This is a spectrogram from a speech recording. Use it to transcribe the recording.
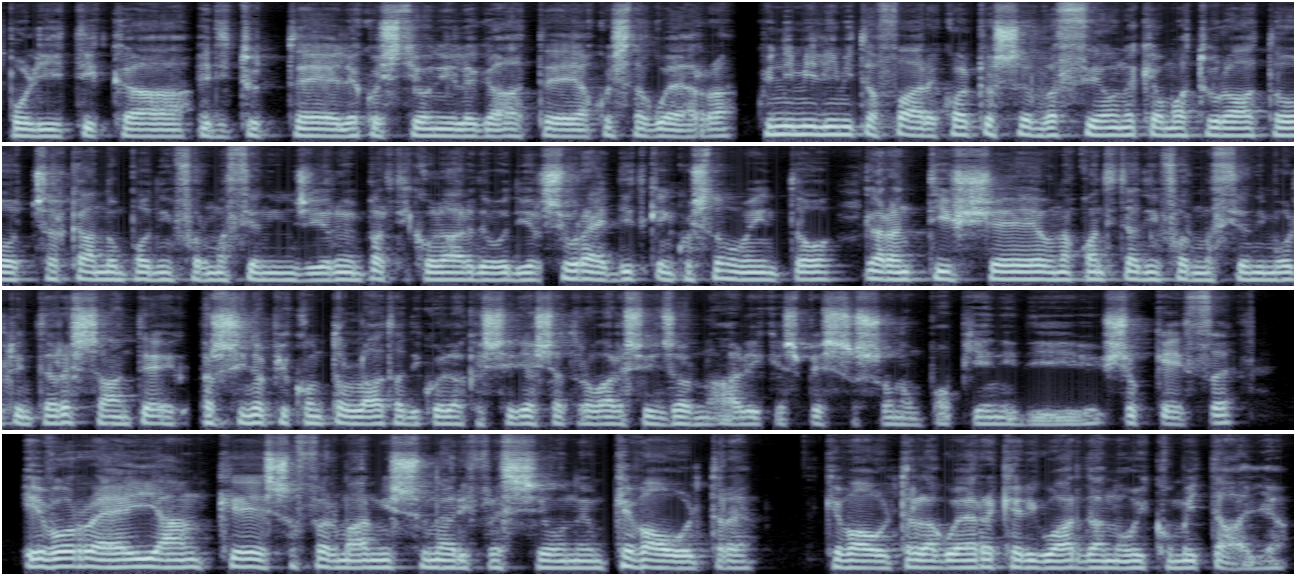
politica e di tutte le questioni legate a questa guerra, quindi mi limito a fare qualche osservazione che ho maturato cercando un po' di informazioni in giro, in particolare devo dire su Reddit che in questo momento garantisce una quantità di informazioni molto interessante e persino più controllata di quella che si riesce a trovare sui giornali che spesso sono un po' pieni di sciocchezze e vorrei anche soffermarmi su una riflessione che va oltre, che va oltre la guerra e che riguarda noi come Italia.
